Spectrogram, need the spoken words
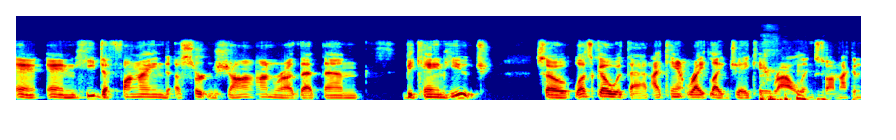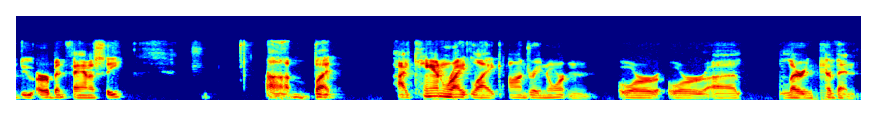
and, and he defined a certain genre that then became huge. So let's go with that. I can't write like J.K. Rowling, so I'm not going to do urban fantasy. Uh, but I can write like Andre Norton or or uh, Larry Niven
